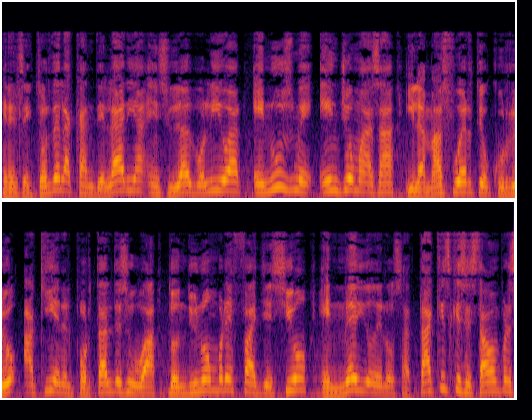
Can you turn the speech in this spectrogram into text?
en el sector de la Candelaria, en Ciudad Bolívar, en Usme, en Yomasa y la más fuerte ocurrió aquí en el Portal de Suba, donde un hombre falleció en medio de los ataques que se estaban presentando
